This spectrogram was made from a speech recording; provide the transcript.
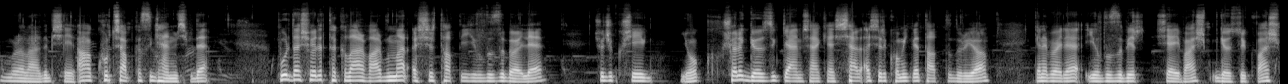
Buralarda bir şey. Aa kurt şapkası gelmiş bir de. Burada şöyle takılar var. Bunlar aşırı tatlı yıldızı böyle. Çocuk şey yok. Şöyle gözlük gelmiş arkadaşlar. Aşırı komik ve tatlı duruyor. Gene böyle yıldızlı bir şey var. Gözlük var.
